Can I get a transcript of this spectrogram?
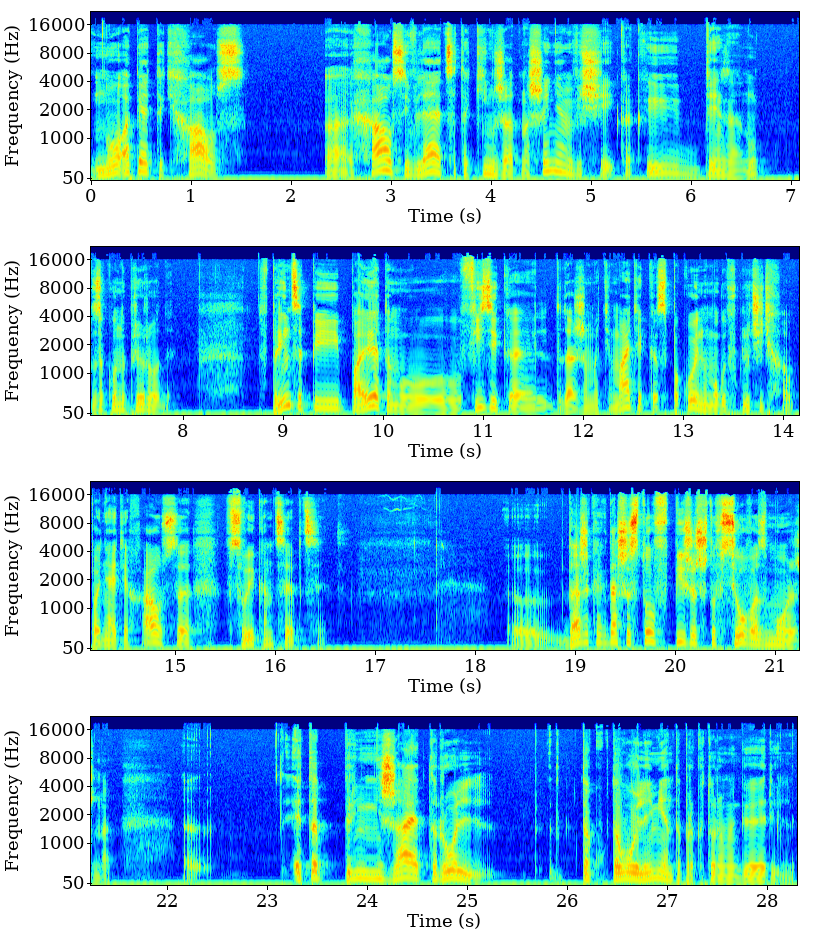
но опять-таки хаос. Э, хаос является таким же отношением вещей, как и, я не знаю, ну, законы природы. В принципе, поэтому физика или даже математика спокойно могут включить ха- понятие хаоса в свои концепции. Э, даже когда Шестов пишет, что все возможно, э, это принижает роль того элемента, про который мы говорили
